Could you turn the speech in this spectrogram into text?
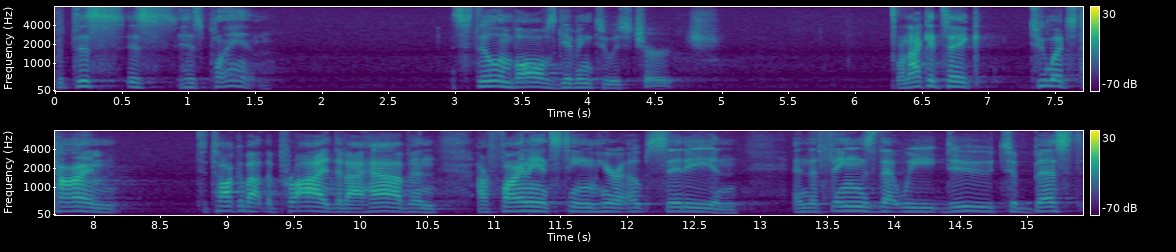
But this is his plan It still involves giving to his church. And I could take too much time to talk about the pride that I have and our finance team here at Hope City and, and the things that we do to best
